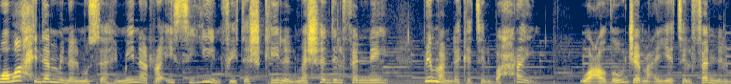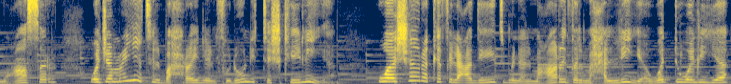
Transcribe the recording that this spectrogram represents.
وواحدا من المساهمين الرئيسيين في تشكيل المشهد الفني بمملكة البحرين وعضو جمعية الفن المعاصر وجمعية البحرين للفنون التشكيلية وشارك في العديد من المعارض المحلية والدولية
